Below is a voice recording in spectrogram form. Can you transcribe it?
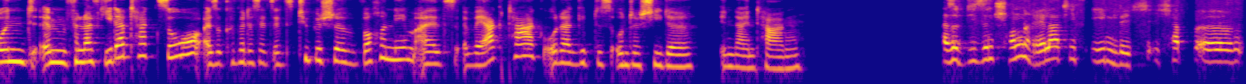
Und ähm, verläuft jeder Tag so? Also können wir das jetzt als typische Woche nehmen, als Werktag oder gibt es Unterschiede in deinen Tagen? Also die sind schon relativ ähnlich. Ich habe äh,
